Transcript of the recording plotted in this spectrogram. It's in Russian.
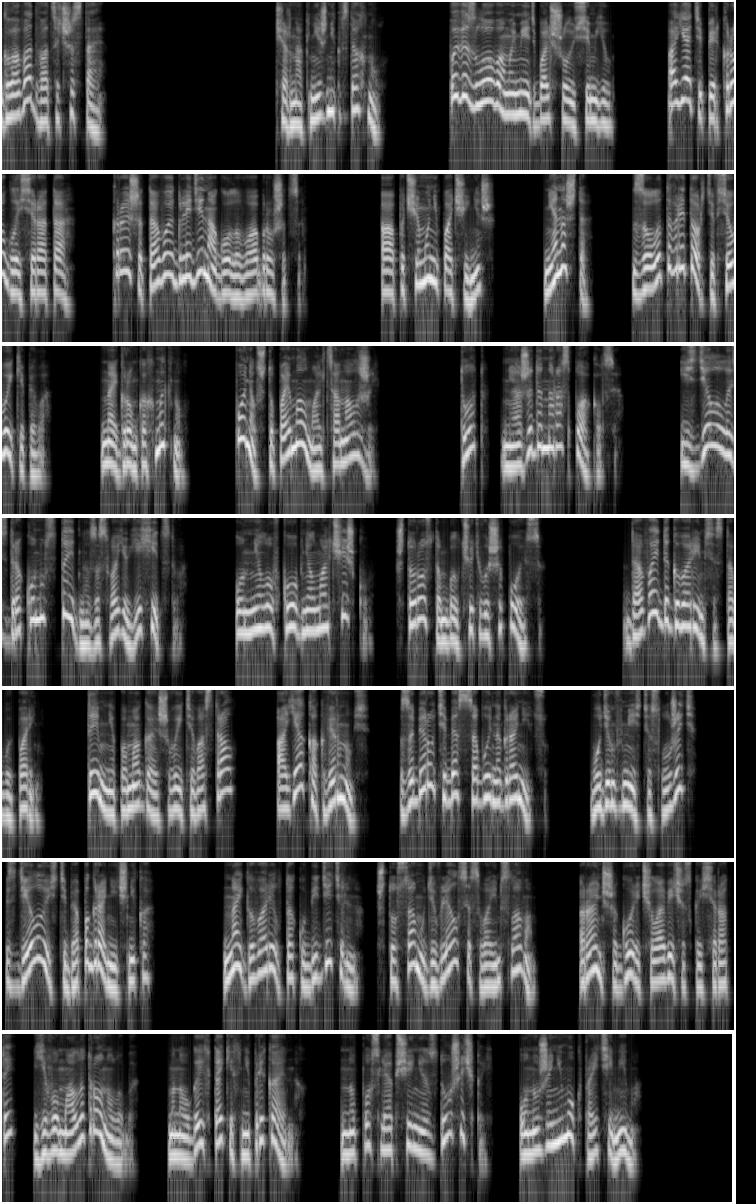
Глава 26. Чернокнижник вздохнул. «Повезло вам иметь большую семью. А я теперь круглый сирота. Крыша того и гляди на голову обрушится. А почему не починишь? Не на что. Золото в реторте все выкипело». Най громко хмыкнул. Понял, что поймал мальца на лжи. Тот неожиданно расплакался. И сделалось дракону стыдно за свое ехидство. Он неловко обнял мальчишку, что ростом был чуть выше пояса. «Давай договоримся с тобой, парень. Ты мне помогаешь выйти в астрал, а я, как вернусь, заберу тебя с собой на границу. Будем вместе служить, сделаю из тебя пограничника». Най говорил так убедительно, что сам удивлялся своим словам. Раньше горе человеческой сироты его мало тронуло бы. Много их таких неприкаянных но после общения с душечкой он уже не мог пройти мимо.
